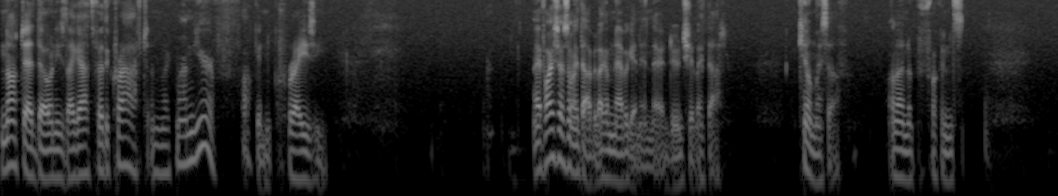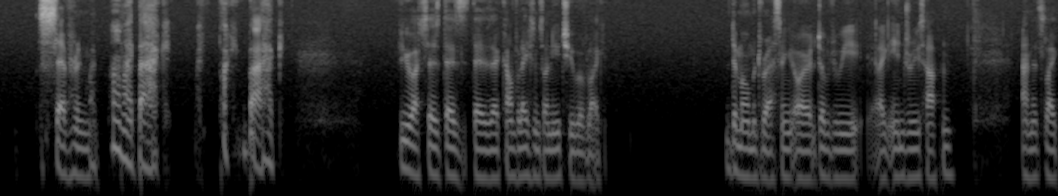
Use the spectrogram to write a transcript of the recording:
Not dead though, and he's like, that's for the craft. I'm like, man, you're fucking crazy. If I saw something like that, I'd be like, I'm never getting in there and doing shit like that. Kill myself. I'll end up fucking severing my oh my back, my fucking back. If you watch, there's there's there's compilations on YouTube of like the moment wrestling or WWE like injuries happen, and it's like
